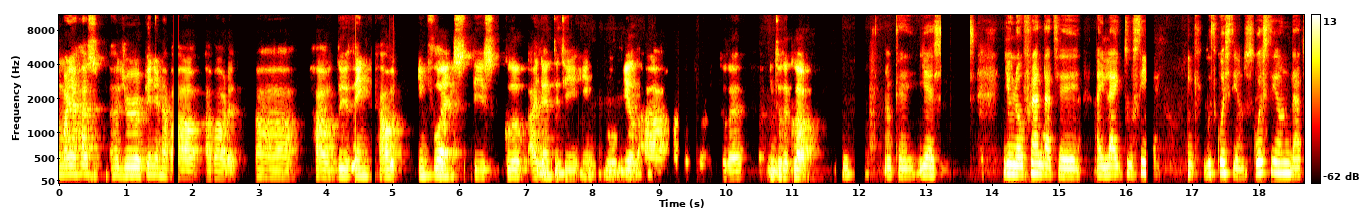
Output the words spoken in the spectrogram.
Maria has, has your opinion about about it. Uh, how do you think how influence this club identity into build a, to the into the club. Okay. Yes. You know, Fran, that uh, I like to think with questions. Question that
